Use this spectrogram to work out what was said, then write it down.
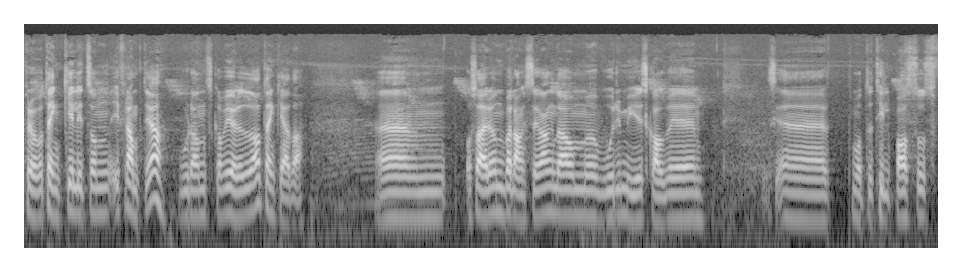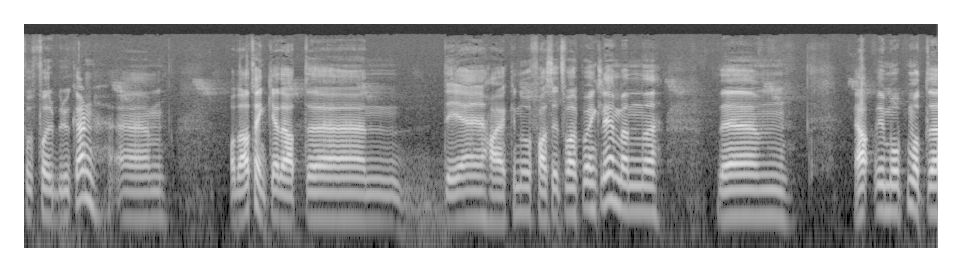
prøve å tenke litt sånn i framtida. Hvordan skal vi gjøre det da, tenker jeg da. Um, og så er det jo en balansegang da om hvor mye skal vi uh, på en måte tilpasse oss for forbrukeren. Um, og da tenker jeg det at uh, det har jeg ikke noe fasitsvar på, egentlig. Men uh, det ja, vi må på en måte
